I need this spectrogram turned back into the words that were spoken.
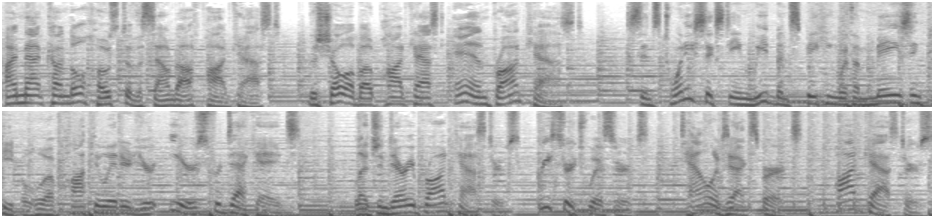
I'm Matt Cundill, host of the Sound Off Podcast, the show about podcast and broadcast. Since 2016, we've been speaking with amazing people who have populated your ears for decades. Legendary broadcasters, research wizards, talent experts, podcasters,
